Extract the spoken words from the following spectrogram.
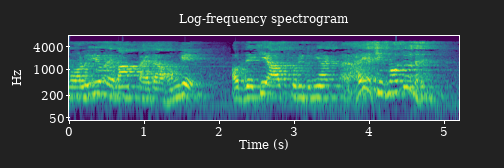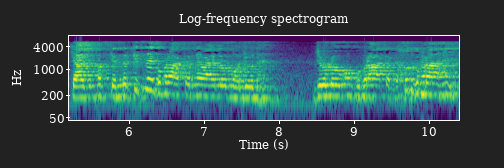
مولوی اور امام پیدا ہوں گے۔ اور دیکھیے، آج پوری دنیا ہے، یہ چیز موجود ہے۔ کہ آج امت کے اندر کتنے گمراہ کرنے والے لوگ موجود ہیں؟ جو لوگوں کو گمراہ کرتے خود گمراہ ہیں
